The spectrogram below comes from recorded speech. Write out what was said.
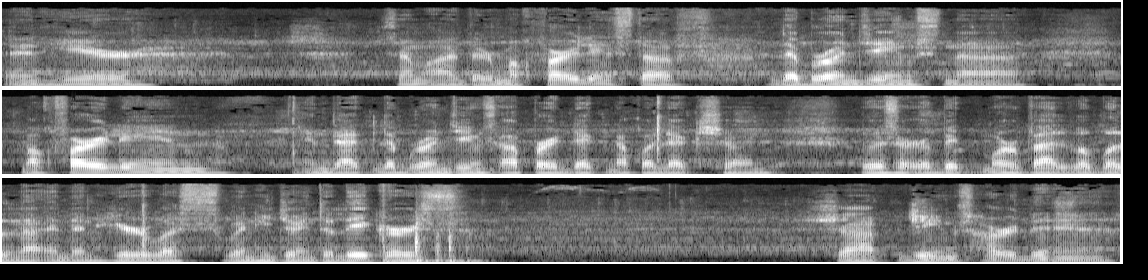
And here, some other McFarlane stuff, LeBron James na McFarlane, and that LeBron James upper deck na collection. Those are a bit more valuable na. And then here was when he joined the Lakers. Shaq, James Harden,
